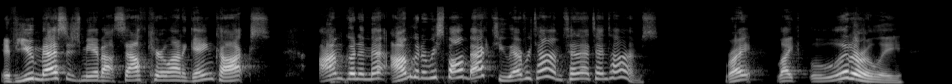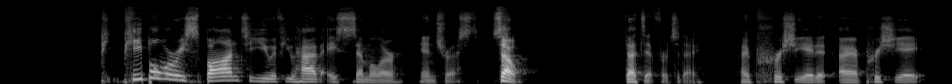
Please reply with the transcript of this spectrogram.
If you message me about South Carolina Gamecocks, I'm gonna me- I'm gonna respond back to you every time, 10 out of 10 times. Right? Like literally, p- people will respond to you if you have a similar interest. So that's it for today. I appreciate it. I appreciate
